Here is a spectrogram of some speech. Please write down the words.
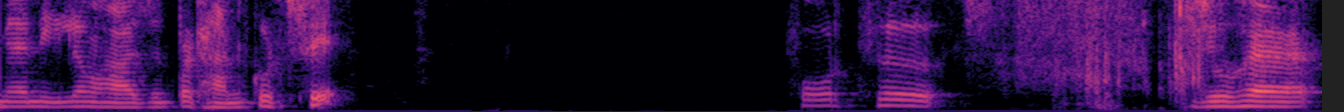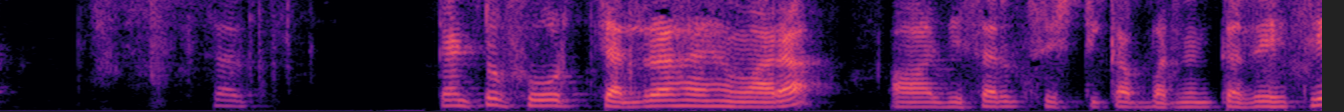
मैं नीलम हाजन पठानकोट से। फोर्थ, जो है, सर कैंटो फोर्थ चल रहा है हमारा, और विसर्ग सृष्टि का वर्णन कर रहे थे।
